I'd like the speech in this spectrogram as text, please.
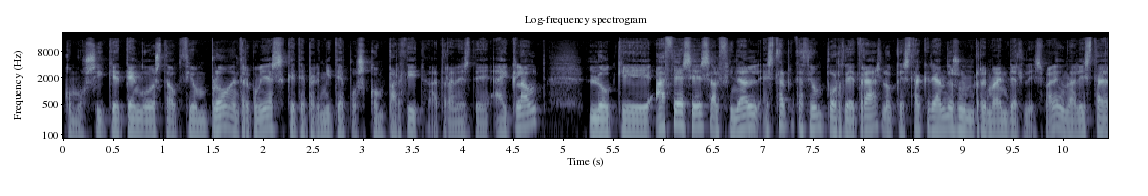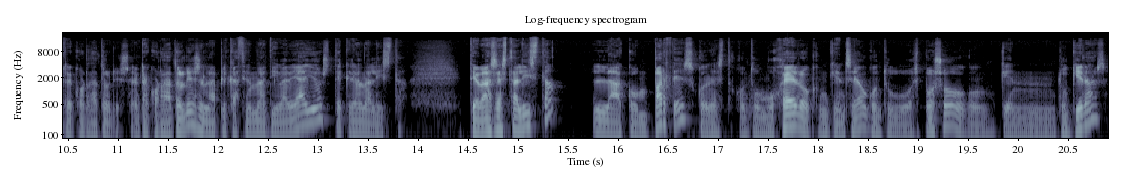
como sí que tengo esta opción Pro, entre comillas, que te permite pues, compartir a través de iCloud, lo que haces es, al final, esta aplicación por detrás lo que está creando es un reminder list, ¿vale? Una lista de recordatorios. En recordatorios, en la aplicación nativa de iOS, te crea una lista. Te vas a esta lista, la compartes con, con tu mujer o con quien sea, o con tu esposo o con quien tú quieras,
